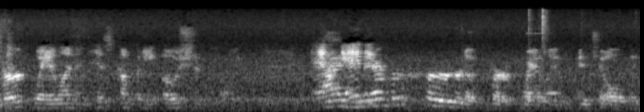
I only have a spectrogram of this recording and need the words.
Bert Whalen and his company Ocean Point. And I any- never heard of Bert Whalen until the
